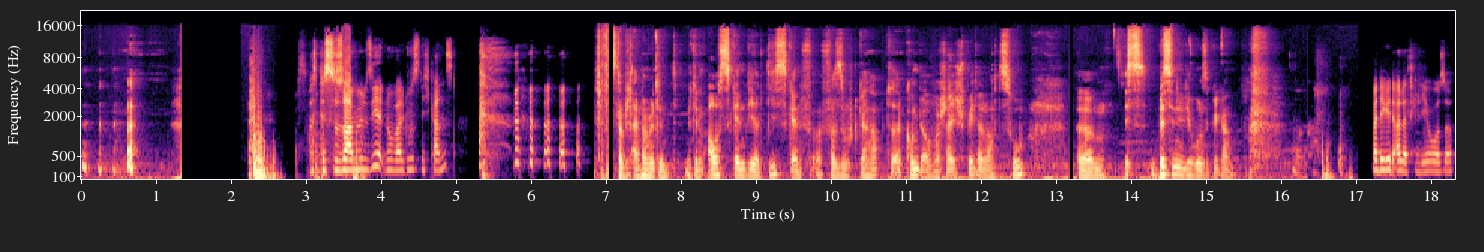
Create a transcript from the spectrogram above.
was bist du so amüsiert, nur weil du es nicht kannst? ich habe es, glaube ich, einmal mit dem, mit dem Ausscan via D-Scan versucht gehabt. Da kommen wir auch wahrscheinlich später noch zu. Ähm, ist ein bisschen in die Hose gegangen. Bei dir geht alles in die Hose.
